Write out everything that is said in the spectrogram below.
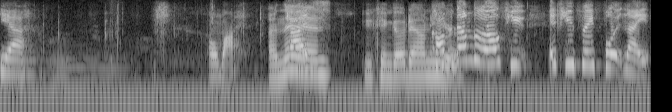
Yeah. Oh my. And then Guys. you can go down Comment here. down below if you if you play Fortnite.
